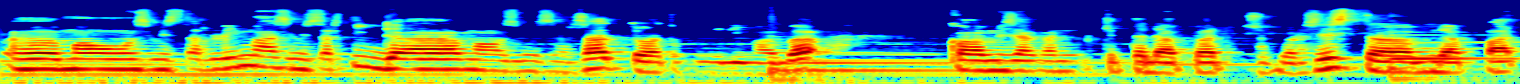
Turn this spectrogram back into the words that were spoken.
eh, mau semester 5, semester 3, mau semester 1 ataupun jadi maba, kalau misalkan kita dapat support system, dapat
